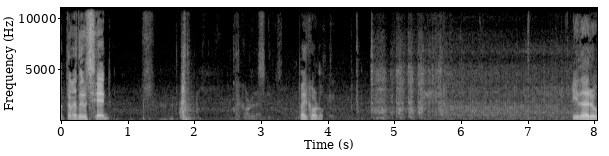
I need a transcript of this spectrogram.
അത്ര തീർച്ചയായിട്ടും പൊയ്ക്കോളൂ. ഇതൊരു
